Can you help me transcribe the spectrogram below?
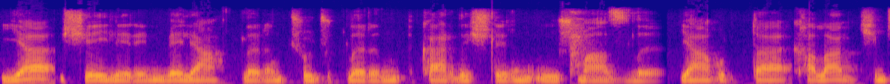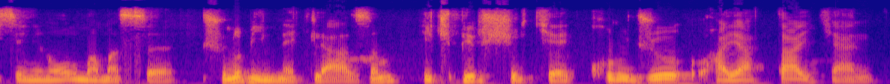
ya şeylerin, veliahtların, çocukların, kardeşlerin uyuşmazlığı yahut da kalan kimsenin olmaması şunu bilmek lazım. Hiçbir şirket kurucu hayattayken e,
